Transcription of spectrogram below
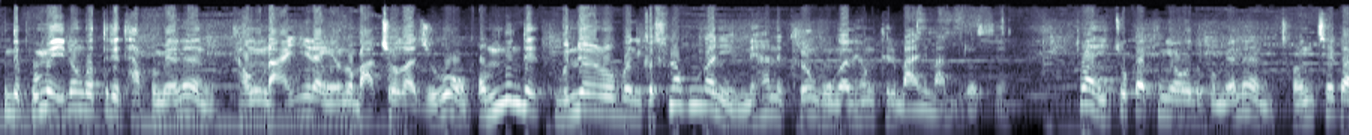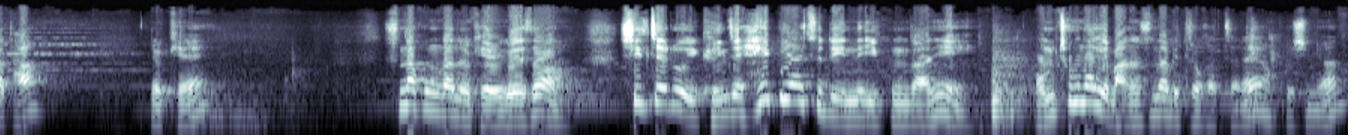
근데 보면 이런 것들이 다 보면은 벽 라인이랑 이런 거 맞춰가지고 없는데 문 열어보니까 수납 공간이 있네 하는 그런 공간의 형태를 많이 만들었어요. 또한 이쪽 같은 경우도 보면은 전체가 다 이렇게 수납 공간을 계획해서 실제로 굉장히 헤비할 수도 있는 이 공간이 엄청나게 많은 수납이 들어갔잖아요. 보시면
